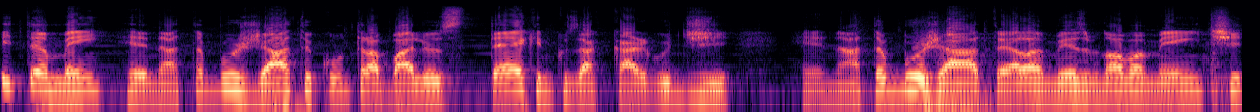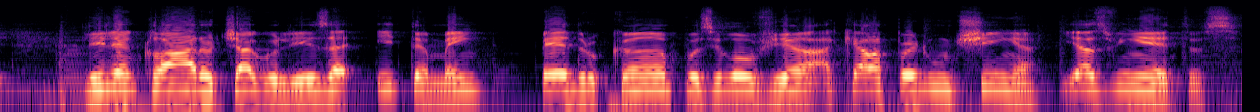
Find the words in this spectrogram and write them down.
e também Renata Burjato com trabalhos técnicos a cargo de Renata Burjato, ela mesma novamente, Lilian Claro, Thiago Lisa e também Pedro Campos e Louvian. Aquela perguntinha, e as vinhetas?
